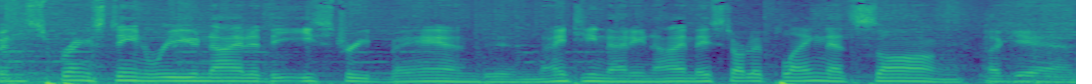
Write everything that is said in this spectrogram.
When Springsteen reunited the E Street Band in 1999, they started playing that song again.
